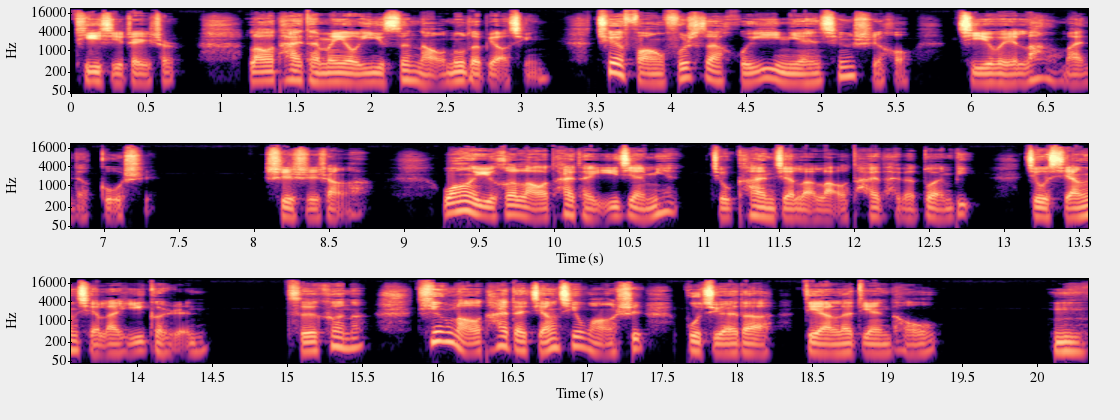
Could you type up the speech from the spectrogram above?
提起这事儿，老太太没有一丝恼怒的表情，却仿佛是在回忆年轻时候极为浪漫的故事。事实上啊，王宇和老太太一见面。就看见了老太太的断臂，就想起了一个人。此刻呢，听老太太讲起往事，不觉得点了点头。嗯，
